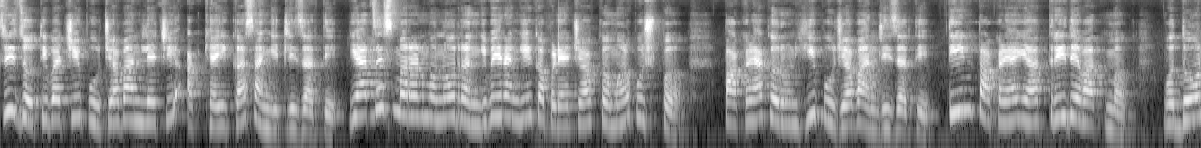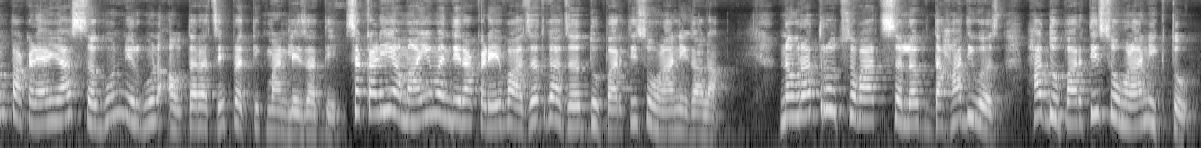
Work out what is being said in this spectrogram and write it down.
श्री ज्योतिबाची पूजा बांधल्याची आख्यायिका सांगितली जाते. याचे स्मरण म्हणून रंगीबेरंगी कपड्याच्या कमळ पुष्प पाकळ्या करून ही पूजा बांधली जाते. तीन पाकळ्या या त्रिदेवात्मक व दोन पाकळ्या या सगुण निर्गुण अवताराचे प्रतीक मानले जाते. सकाळी अमाई मंदिराकडे वाजत गाजत दुपारती सोहळा निघाला. नवरात्रोत्सवात सलग दहा दिवस हा दुपारती सोहळा निघतो.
